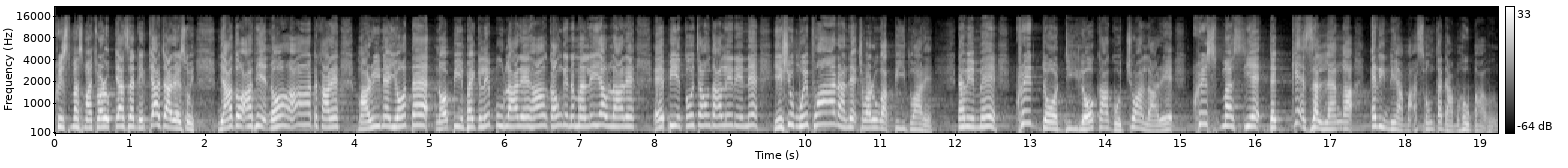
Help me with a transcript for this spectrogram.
ခရစ်မတ်မှာကျမတို့ပြဆက်တွေပြကြရဲဆိုရင်များသောအားဖြင့်နော်ဟာတခါတည်းမာရီနဲ့ယောသက်နော်ပြီးရင်ဘိုက်ကလေးပူလာတယ်ဟာကောင်းကင်နမန်လေးရောက်လာတယ်အဲပြီးရင်တိုးချောင်းသားလေးတွေနဲ့ယေရှုမွေးဖွားတာနဲ့ကျမတို့ကပြီးသွားတယ်ဒါပေမဲ့ခရစ်တော်ဒီလောကကိုကြွလာတဲ့ခရစ်မတ်ရဲ့တကယ်ဇလံကအဲ့ဒီနေရာမှာအဆုံးသတ်တာမဟုတ်ပါဘူး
